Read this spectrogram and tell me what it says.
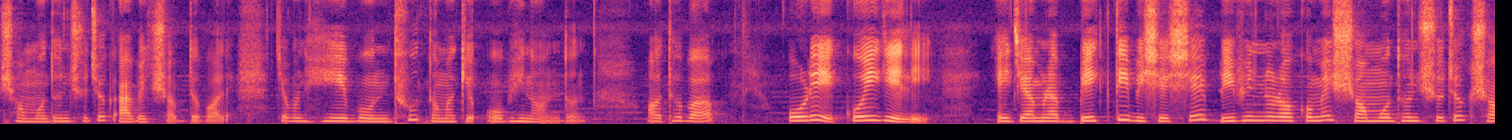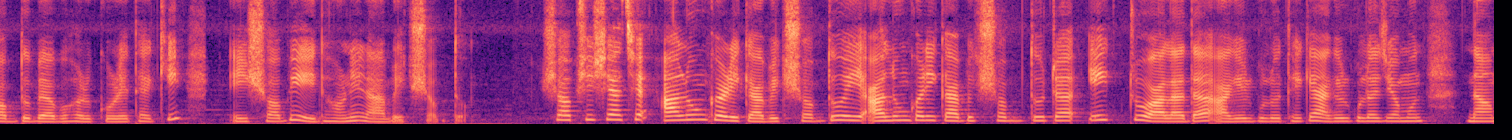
সম্বোধন সূচক আবেগ শব্দ বলে। যেমন, হে বন্ধু, তোমাকে অভিনন্দন। অথবা ওরে কই গেলি? এই যে আমরা ব্যক্তি বিশেষে বিভিন্ন রকমের সম্বোধন সূচক শব্দ ব্যবহার করে থাকি, এই সবই এই ধরনের আবেগ শব্দ। সবশেষে আছে আলংকারিক আবেগ শব্দ। এই আলংকারিক আবেগ শব্দটা একটু আলাদা, আগেরগুলো থেকে। আগেরগুলো যেমন নাম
